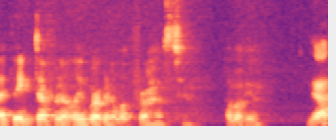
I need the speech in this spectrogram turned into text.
I think definitely we're going to look for a house too. How about you? Yeah.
